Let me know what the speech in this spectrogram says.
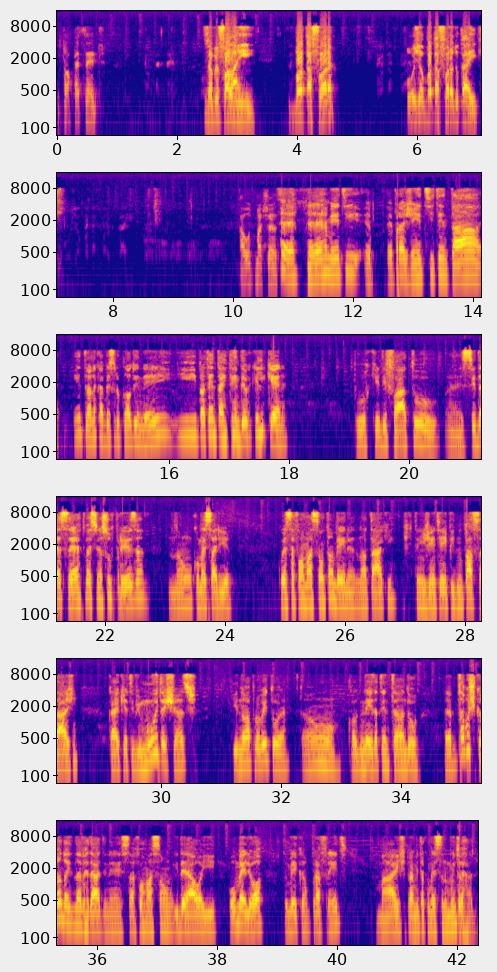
Entorpecente. Já ouviu falar em bota fora? Hoje é o bota fora do Kaique. A última chance. É, é realmente é, é pra gente tentar entrar na cabeça do Claudinei e para tentar entender o que, que, ele quer, né? Porque de fato, é, se der certo, vai ser uma surpresa. Não começaria com essa formação também, né? No ataque. Acho que tem gente aí pedindo passagem. O Caio que já teve muitas chances e não aproveitou, né? Então, Claudinei tá tentando. É, tá buscando ainda, na verdade, né? Essa formação ideal aí, ou melhor, do meio campo para frente, mas para mim está começando muito errado.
